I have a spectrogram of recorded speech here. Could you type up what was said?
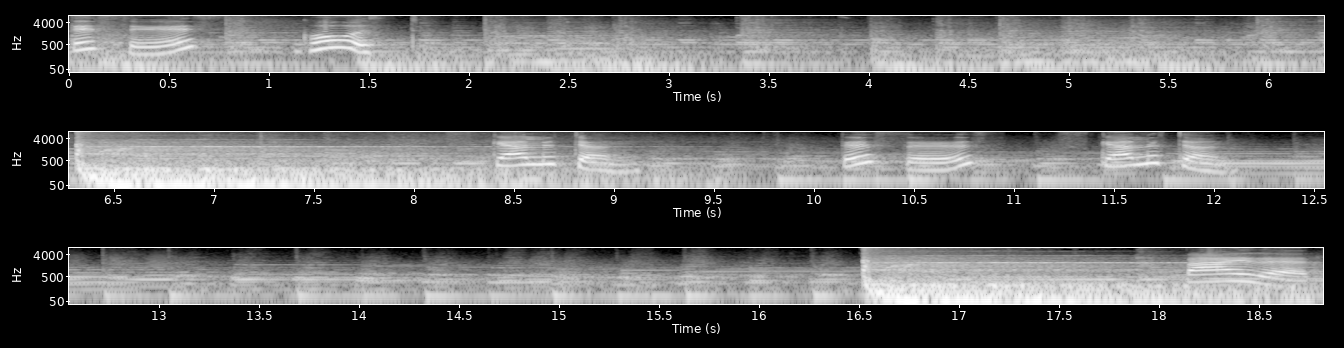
This is ghost. Skeleton. This is skeleton Pirate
